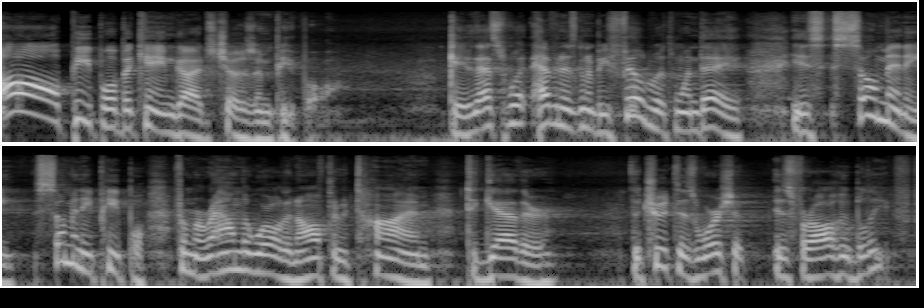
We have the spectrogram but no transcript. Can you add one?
all people became God's chosen people. Okay, that's what heaven is going to be filled with one day is so many, so many people from around the world and all through time together. The truth is worship is for all who believe.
